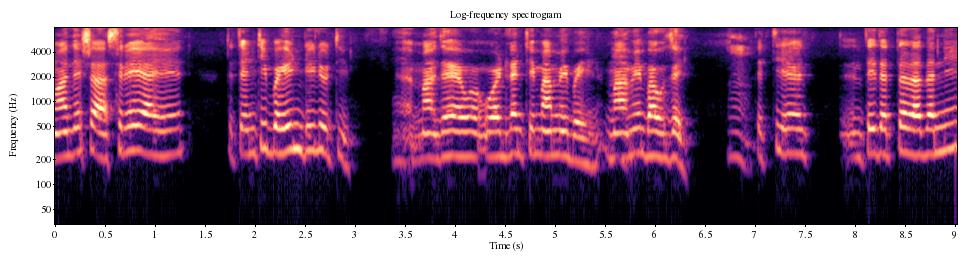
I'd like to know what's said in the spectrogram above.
माझे सासरे आहेत तर त्यांची बहीण दिली होती. माझ्या व- वडिलांची मामे बहीण मामे भाऊजाई. हम्म. तर ते ते दत्तदादांनी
